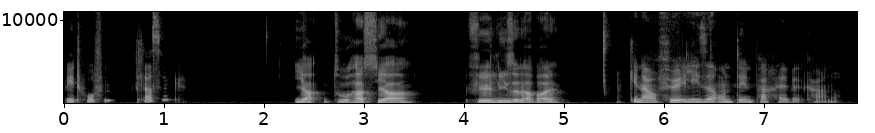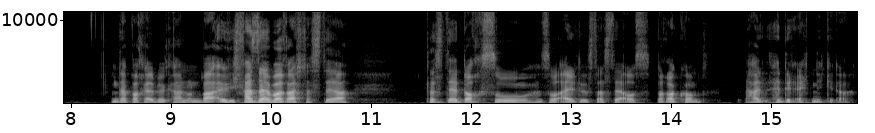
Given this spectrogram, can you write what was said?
Beethoven, Klassik. Ja, du hast ja für Elise dabei. Genau, für Elise und den Pachelbel-Kanon. Und der Pachelbel-Kanon war, ich war sehr überrascht, dass der, dass der doch so, so alt ist, dass der aus Barock kommt. Hätte ich echt nicht gedacht.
